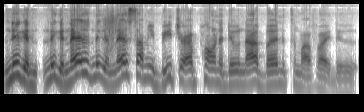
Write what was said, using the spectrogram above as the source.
Nigga, nigga, next, nigga, next time you beat your opponent, dude, not button into my fight, dude.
